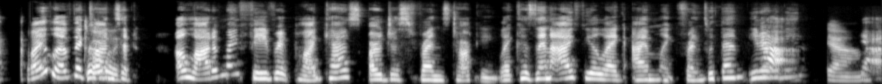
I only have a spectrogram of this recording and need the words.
I love the Totally. concept. A lot of my favorite podcasts are just friends talking. Like, cause then I feel like I'm like friends with them. You know what I Yeah. mean? yeah Yeah.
